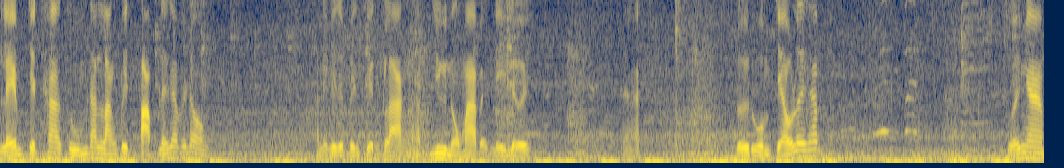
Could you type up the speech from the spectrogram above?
แหลม750ด้านหลังเป็นตับเลยครับพี่น้อง อันนี้ก็จะเป็นเสียงกลางนะครับ ยื่นออกมาแบบนี้เลยนะฮะโดยรวมแจ๋วเลยครับ สวยงาม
